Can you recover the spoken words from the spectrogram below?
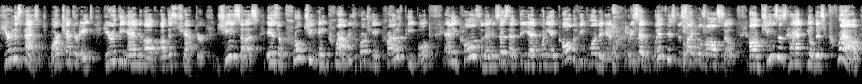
here in this passage, Mark chapter 8, here at the end of, of this chapter, Jesus is approaching a crowd. He's approaching a crowd of people, and he calls to them. It says that the, uh, when he had called the people unto him, but he said, with his disciples also, um, Jesus had you know this crowd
